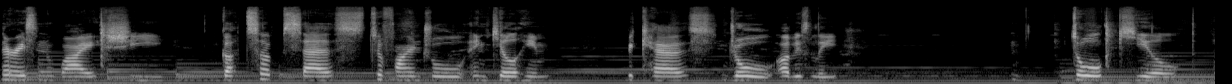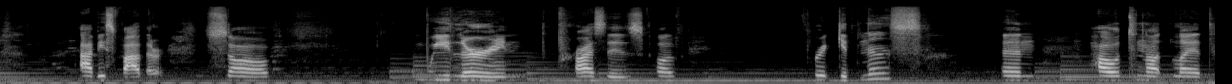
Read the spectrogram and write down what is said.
the reason why she got so obsessed to find Joel and kill him because Joel obviously Joel killed Abby's father. So we learn the process of forgiveness and how to not let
